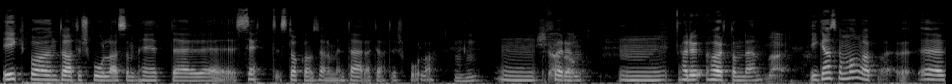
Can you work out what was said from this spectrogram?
Jag gick på en teaterskola som heter eh, SET, Stockholms elementära teaterskola. Mm, för en, Shoutout. mm, har du hört om den? Nej. Det är ganska många eh,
